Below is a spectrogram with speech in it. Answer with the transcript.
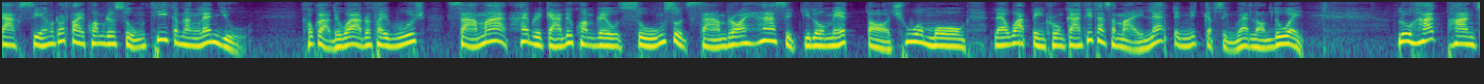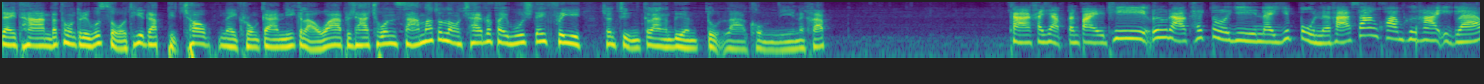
จากเสียงรถไฟความเร็วสูงที่กำลังแล่นอยู่ เขากล่าวด้วยว่ารถไฟวูชสามารถให้บริการด้วยความเร็วสูงสุด 350 กิโลเมตร ต่อชั่วโมง และว่าเป็นโครงการที่ทันสมัย และเป็นมิตรกับสิ่งแวดล้อมด้วยลูฮัตพานใจทานรัฐมนตรีวุโสที่รับผิดชอบในโครงการนี้กล่าวว่าประชาชนสามารถทดลองใช้รถไฟวูชได้ฟรี จนถึงกลางเดือนตุลาคมนี้นะครับ ค่ะขยับกันไปที่เรื่องราวเทคโนโลยีในญี่ปุ่นนะคะ สร้างความฮือฮาอีกแล้ว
